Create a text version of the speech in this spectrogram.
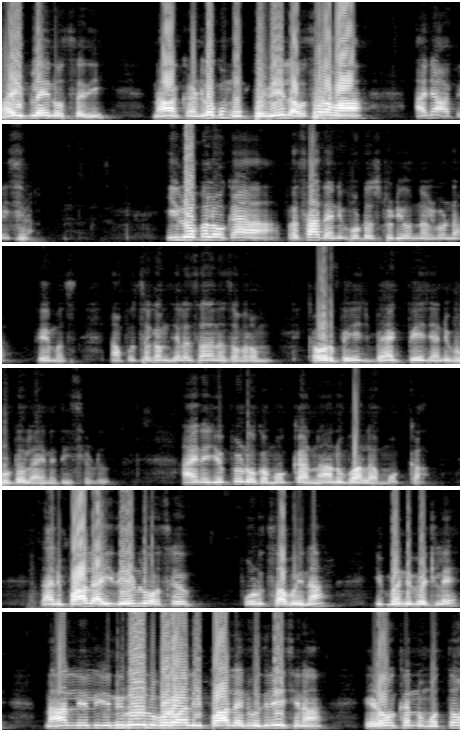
పైప్ లైన్ వస్తుంది నా కండ్లకు ముప్పై వేలు అవసరమా అని ఆపేసిన. ఈ లోపల ఒక ప్రసాద్ అని ఫోటో స్టూడియో నల్గొండ ఫేమస్. నా పుస్తకం జలసాధన సమరం కవర్ పేజ్ బ్యాక్ పేజ్ అన్ని ఫోటోలు ఆయన తీసాడు. ఆయన చెప్పిండు ఒక మొక్క నానుబాల మొక్క. దాని పాలు ఐదేళ్ళు వరుసగా పొడుస్తా పోయినా ఇబ్బంది పెట్టలే. నాలుగు నెలలు ఎన్ని రోజులు పడవాలి పాలు అని వదిలేసిన ఎడమ కన్ను మొత్తం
